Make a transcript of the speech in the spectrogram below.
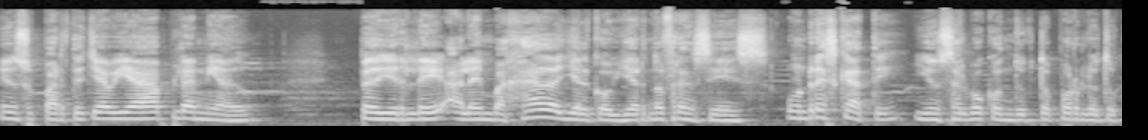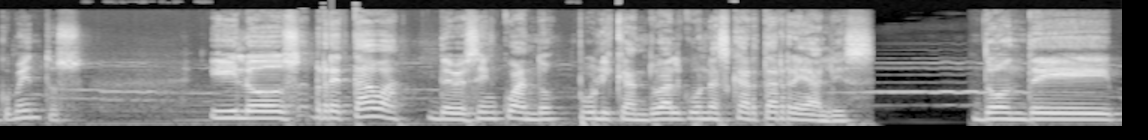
en su parte ya había planeado pedirle a la embajada y al gobierno francés un rescate y un salvoconducto por los documentos. Y los retaba de vez en cuando publicando algunas cartas reales donde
